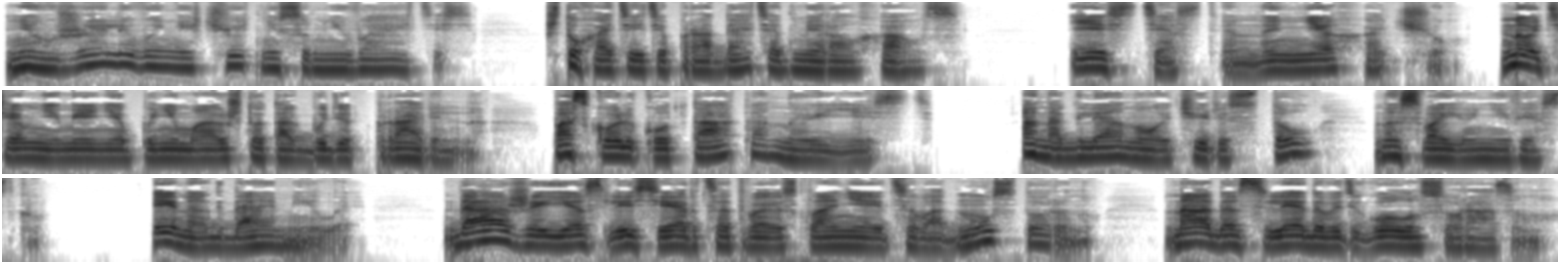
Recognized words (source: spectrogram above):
Неужели вы ничуть не сомневаетесь, что хотите продать Адмирал Хаус? Естественно, не хочу, но тем не менее понимаю, что так будет правильно, поскольку так оно и есть. Она глянула через стол на свою невестку. «Иногда, милая, даже если сердце твое склоняется в одну сторону, надо следовать голосу разума.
